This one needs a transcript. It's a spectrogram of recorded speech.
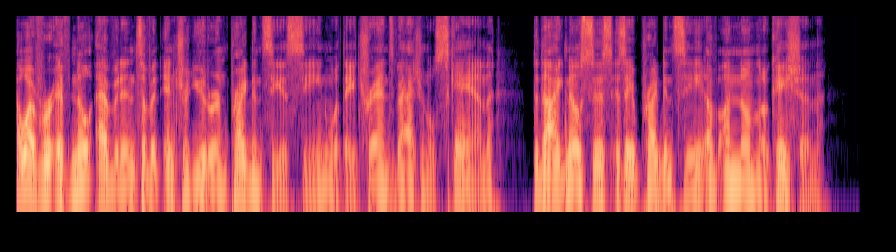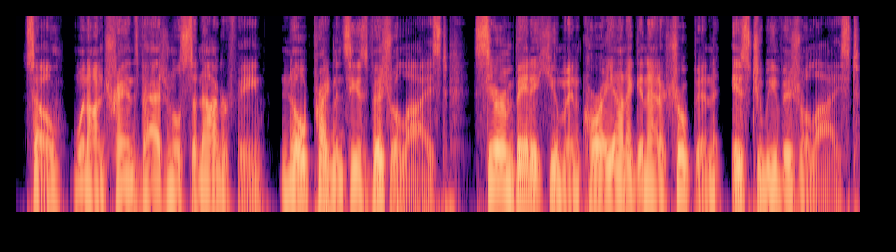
However, if no evidence of an intrauterine pregnancy is seen with a transvaginal scan, the diagnosis is a pregnancy of unknown location. So, when on transvaginal sonography, no pregnancy is visualized, serum beta human chorionic gonadotropin is to be visualized.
